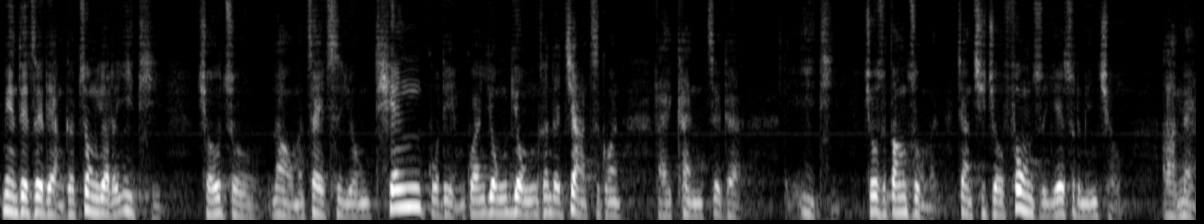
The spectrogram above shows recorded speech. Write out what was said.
面对这两个重要的议题。求主，让我们再次用天国的眼光，用永恒的价值观来看这个议题。就是帮助我们，这样祈求奉主耶稣的名求，阿门。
